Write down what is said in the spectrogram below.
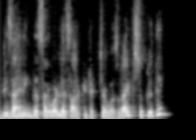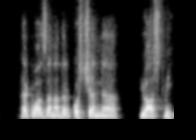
designing the serverless architecture was, right, Sukriti? That was another question uh, you asked me.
